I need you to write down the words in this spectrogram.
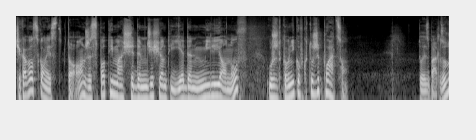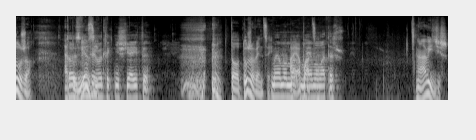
Ciekawostką jest to, że Spotify ma 71 milionów użytkowników, którzy płacą. To jest bardzo dużo. Apple to jest Music, więcej wytyk niż ja i ty. To dużo więcej. Moja mama, ja moja mama też. A widzisz.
